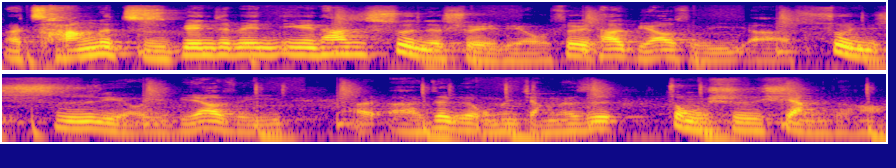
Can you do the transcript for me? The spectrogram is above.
啊长的纸边这边，因为它是顺着水流，所以它比较属于啊顺湿流，也比较属于呃呃这个我们讲的是重湿相的哈。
